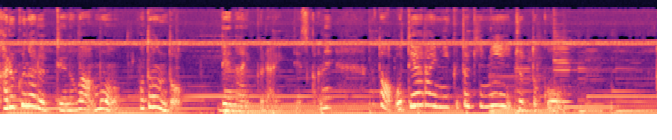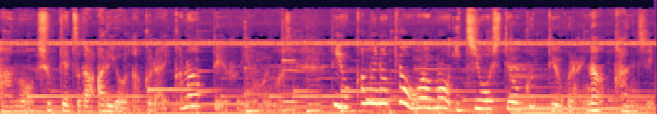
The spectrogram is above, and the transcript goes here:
軽くなるっていうのはもうほとんど出ないくらいですかね。あとはお手洗いに行く時にちょっとこうあの出血があるようなくらいかなっていうふうに思います。で4日目の今日はもう一応しておくっていうぐらいな感じ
